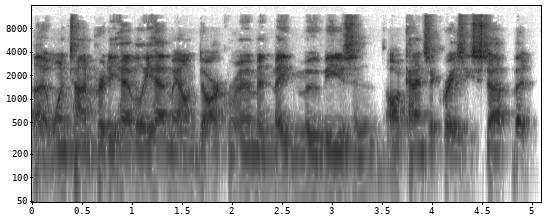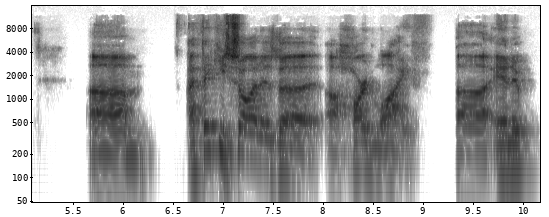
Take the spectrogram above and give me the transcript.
uh, at one time pretty heavily, had my own dark room and made movies and all kinds of crazy stuff. But um, I think he saw it as a, a hard life. Uh, and it,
